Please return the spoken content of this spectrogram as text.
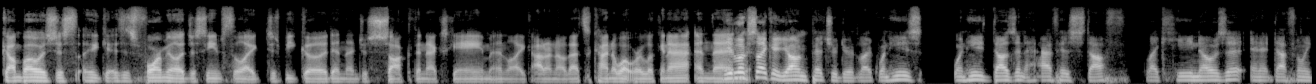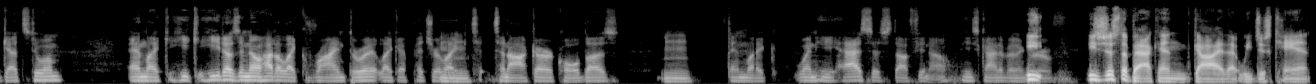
Gumbo is just like his formula just seems to like just be good and then just suck the next game and like I don't know that's kind of what we're looking at and then he looks like a young pitcher, dude. Like when he's when he doesn't have his stuff, like he knows it, and it definitely gets to him. And like he he doesn't know how to like grind through it like a pitcher like Mhm. T- Tanaka or Cole does. Mm, And like when he has his stuff, you know, he's kind of in a He- groove. he's just a back end guy that we just can't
